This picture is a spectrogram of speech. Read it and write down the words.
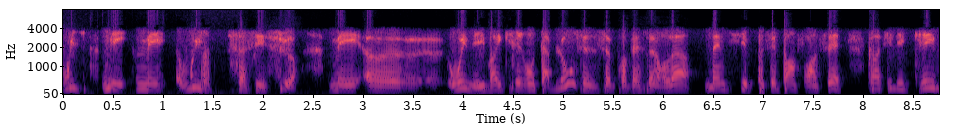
Oui, mais, mais oui, ça c'est sûr. Mais euh, oui, mais il va écrire au tableau, ce, professeur-là, même si c'est pas en français. Quand il écrit,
